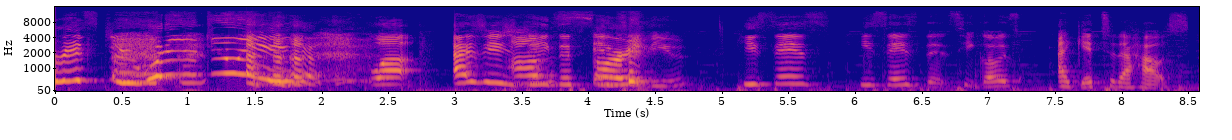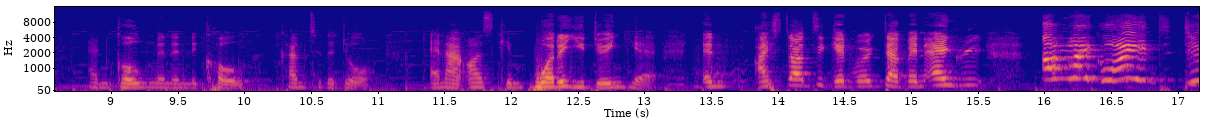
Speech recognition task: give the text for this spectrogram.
arrest you? What are you doing? well, as he's I'm doing this sorry. interview, he says he says this. He goes, "I get to the house, and Goldman and Nicole come to the door, and I ask him, "What are you doing here?" And I start to get worked up and angry. I'm like, "Wait, dude."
